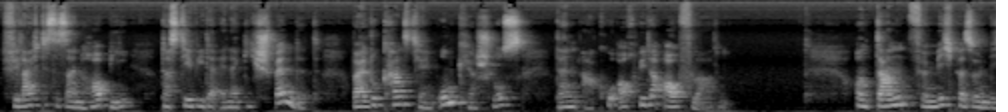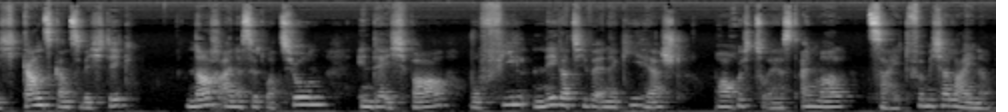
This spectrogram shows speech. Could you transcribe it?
vielleicht ist es ein Hobby, das dir wieder Energie spendet, weil du kannst ja im Umkehrschluss deinen Akku auch wieder aufladen. Und dann für mich persönlich ganz, ganz wichtig, nach einer Situation, in der ich war, wo viel negative Energie herrscht, brauche ich zuerst einmal Zeit für mich alleine.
